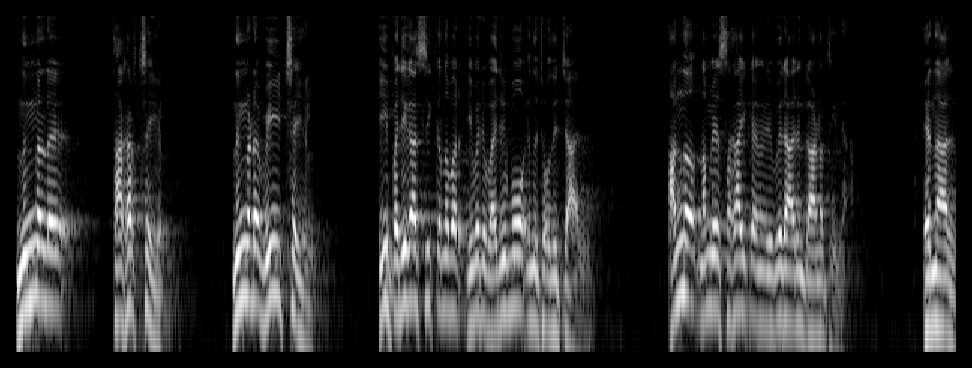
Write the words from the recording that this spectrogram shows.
നിങ്ങളുടെ തകർച്ചയിൽ നിങ്ങളുടെ വീഴ്ചയിൽ ഈ പരിഹാസിക്കുന്നവർ ഇവർ വരുമോ എന്ന് ചോദിച്ചാൽ അന്ന് നമ്മെ സഹായിക്കാൻ ഇവരാരും കാണത്തില്ല. എന്നാൽ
